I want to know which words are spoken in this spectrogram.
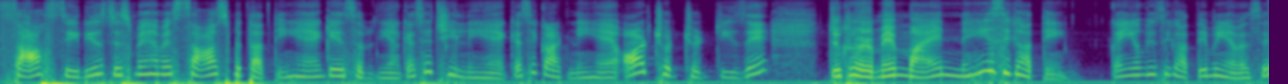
सास सीरीज़ जिसमें हमें सास बताती हैं कि सब्ज़ियाँ कैसे छीलनी है, कैसे काटनी है और छोटी छोटी चीज़ें जो घर में माएँ नहीं सिखाती। कईयों की सिखाती भी हैं वैसे,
